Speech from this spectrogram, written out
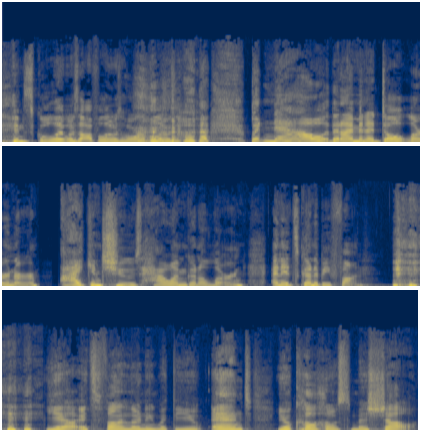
in school. It was awful. It was horrible. It was but now that I'm an adult learner, I can choose how I'm going to learn, and it's going to be fun. Yeah, it's fun learning with you and your co-host Michelle.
